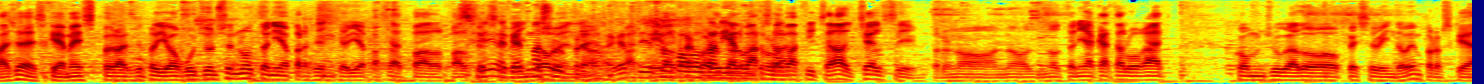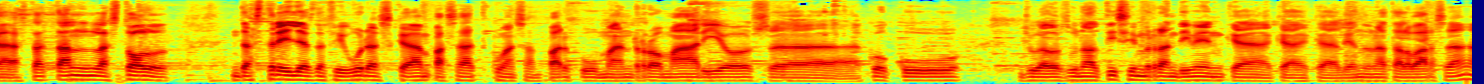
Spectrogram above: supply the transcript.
Vaja, és que a més, per exemple, jo Agut Johnson no el tenia present que havia passat pel, pel Sí, PSV aquest m'ha sorprès. No? Aquest Perquè tampoc el tenia que el Barça el controlat. va fitxar al Chelsea, però no, no, no el tenia catalogat com jugador PSV Eindhoven, però és que ha estat tan l'estol d'estrelles, de figures que han passat, començant per Koeman, Romarios, eh, Cocu, jugadors d'un altíssim rendiment que, que, que li han donat al Barça,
